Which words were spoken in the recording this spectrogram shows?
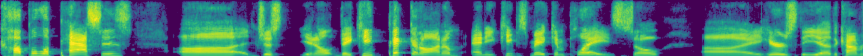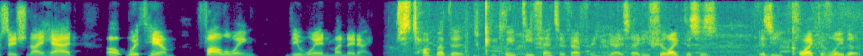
couple of passes uh, just you know they keep picking on him, and he keeps making plays. So uh, here's the uh, the conversation I had uh, with him following the win Monday night. Just talk about the complete defensive effort you guys had. Do you feel like this is is collectively the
